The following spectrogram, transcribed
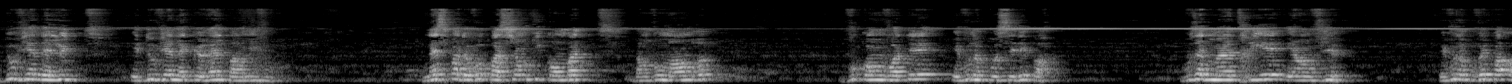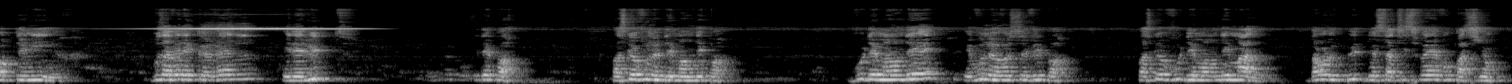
D'où viennent les luttes et d'où viennent les querelles parmi vous? N'est-ce pas de vos passions qui combattent dans vos membres? Vous convoitez et vous ne possédez pas. Vous êtes meurtrier et envieux et vous ne pouvez pas obtenir. Vous avez des querelles et des luttes vous ne possédez pas parce que vous ne demandez pas. Vous demandez et vous ne recevez pas parce que vous demandez mal dans le but de satisfaire vos passions.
